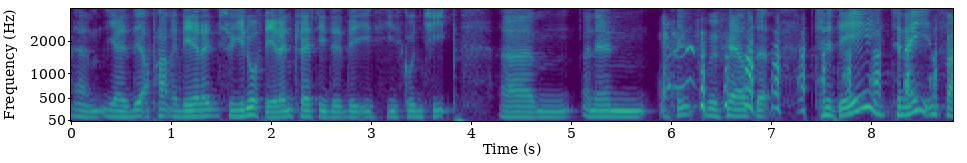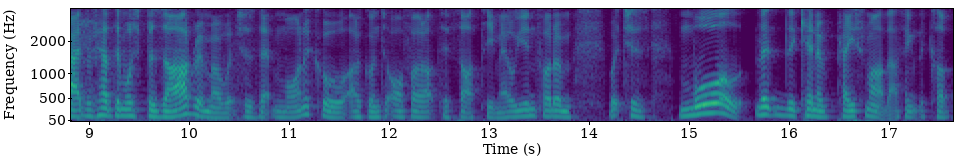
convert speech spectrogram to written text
Um, yeah, they, apparently they're in, so you know if they're interested, that they, he's going cheap. Um, and then I think we've heard that today, tonight, in fact, we've heard the most bizarre rumor, which is that Monaco are going to offer up to thirty million for him, which is more the, the kind of price mark that I think the club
